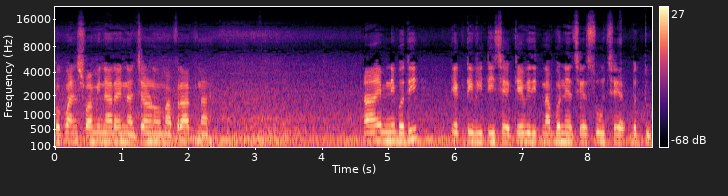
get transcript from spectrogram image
ભગવાન સ્વામિનારાયણના ચરણોમાં પ્રાર્થના. આ એમની બધી એક્ટિવિટી છે, કેવી રીતના બને છે, શું છે બધું.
